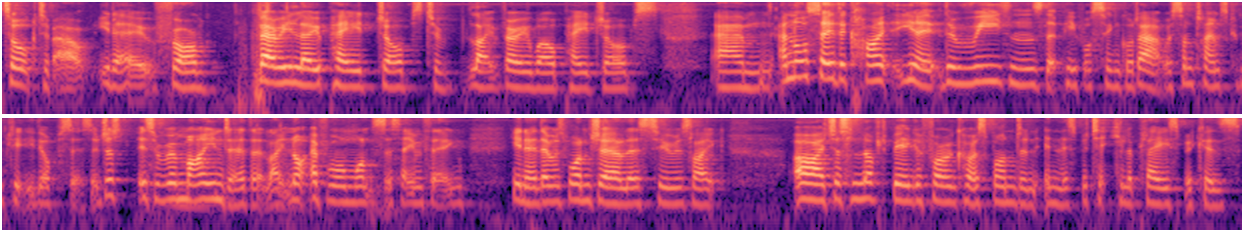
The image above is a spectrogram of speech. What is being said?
talked about, you know, from very low paid jobs to like very well paid jobs. Um, and also the kind, you know, the reasons that people singled out were sometimes completely the opposite. So just it's a reminder that like not everyone wants the same thing. You know, there was one journalist who was like, "Oh, I just loved being a foreign correspondent in this particular place because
